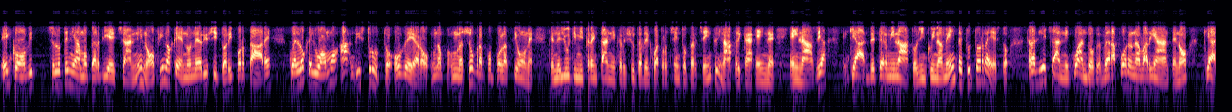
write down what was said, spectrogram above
e il Covid se lo teniamo per dieci anni, no, fino a che non è riuscito a riportare quello che l'uomo ha distrutto, ovvero una, una sovrappopolazione che negli ultimi 30 anni è cresciuta del 400% in Africa e in, e in Asia, che ha determinato l'inquinamento e tutto il resto. Tra dieci anni, quando verrà fuori una variante no, che ha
